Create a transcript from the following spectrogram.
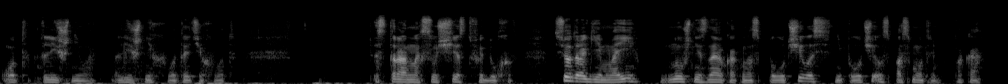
от лишнего, лишних вот этих вот странных существ и духов. Все, дорогие мои, ну уж не знаю, как у нас получилось, не получилось, посмотрим. Пока.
